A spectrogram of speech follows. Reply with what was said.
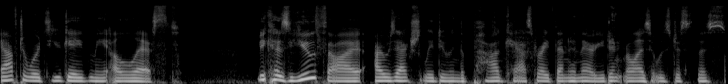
afterwards you gave me a list because you thought I was actually doing the podcast right then and there. You didn't realize it was just this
